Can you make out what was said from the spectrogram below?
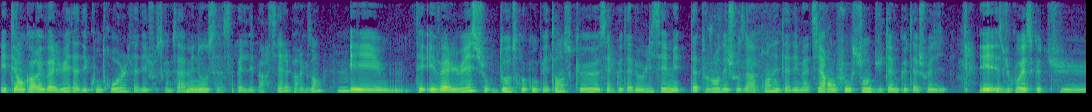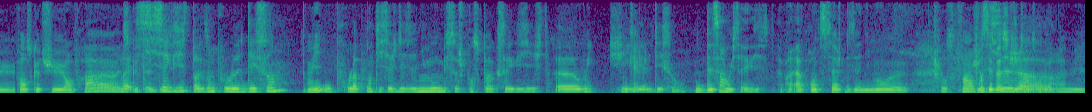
Et t'es encore évalué, t'as des contrôles, t'as des choses comme ça. Mais nous, ça s'appelle des partiels, par exemple. Mm. Et euh, t'es évalué sur d'autres compétences que celles que t'avais au lycée. Mais t'as toujours des choses à apprendre et t'as des matières en fonction du thème que t'as choisi. Et du coup, est-ce que tu penses que tu en feras? Bah, que si des- ça existe, par exemple, pour le dessin Oui. ou pour l'apprentissage des animaux, mais ça, je pense pas que ça existe. Euh, oui, il y a le dessin. Le dessin, oui, ça existe. Après, apprentissage des animaux, euh, Je pense. Enfin, je sais pas ce que tu entends par là, mais. Ouais,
